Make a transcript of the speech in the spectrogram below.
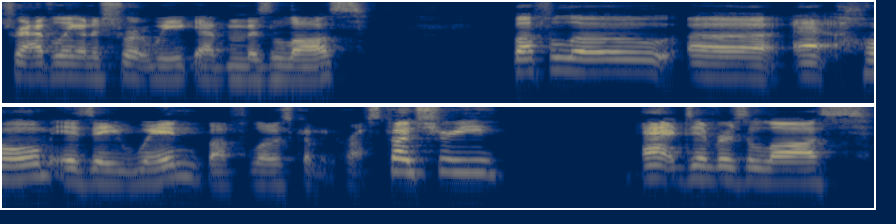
Traveling on a short week, I have them as a loss. Buffalo uh, at home is a win. Buffalo is coming cross country. At Denver is a loss.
